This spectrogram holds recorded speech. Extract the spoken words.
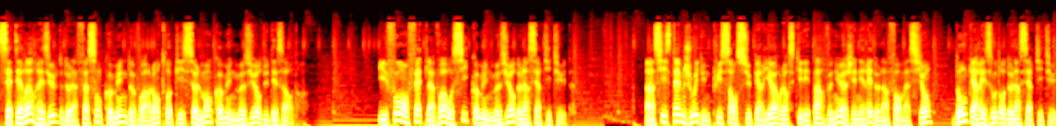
Cette erreur résulte de la façon commune de voir l'entropie seulement comme une mesure du désordre. Il faut en fait la voir aussi comme une mesure de l'incertitude. Un système jouit d'une puissance supérieure lorsqu'il est parvenu à générer de l'information, donc à résoudre de l'incertitude.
